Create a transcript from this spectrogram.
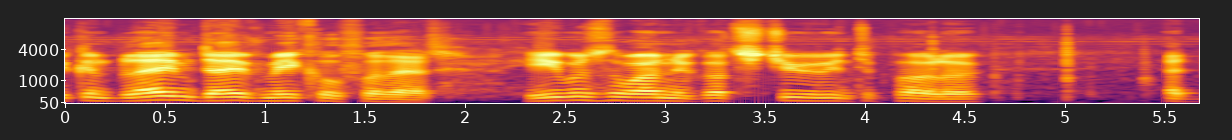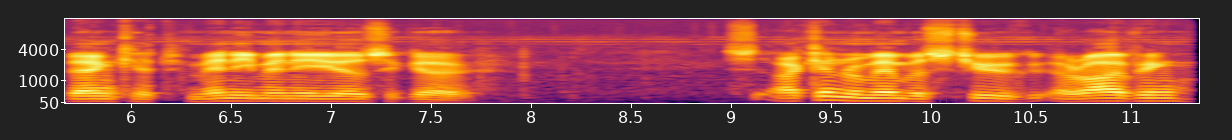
You can blame Dave Meikle for that. He was the one who got Stu into polo at Banket many, many years ago. I can remember Stu arriving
